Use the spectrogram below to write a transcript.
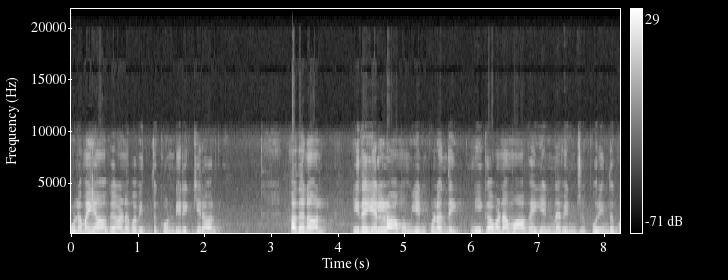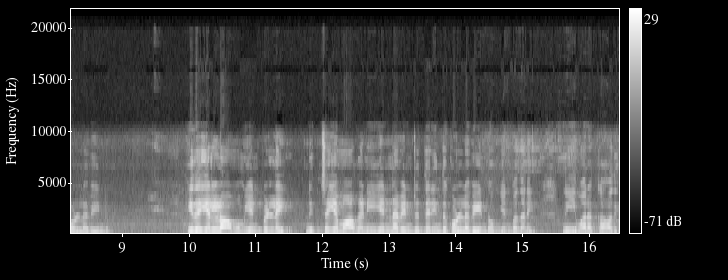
முழுமையாக அனுபவித்து கொண்டிருக்கிறார்கள். அதனால் இதையெல்லாமும் என் குழந்தை நீ கவனமாக என்னவென்று புரிந்து கொள்ள வேண்டும். இதையெல்லாமும் என் பிள்ளை நிச்சயமாக நீ என்னவென்று தெரிந்து கொள்ள வேண்டும் என்பதனை நீ மறக்காதே.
